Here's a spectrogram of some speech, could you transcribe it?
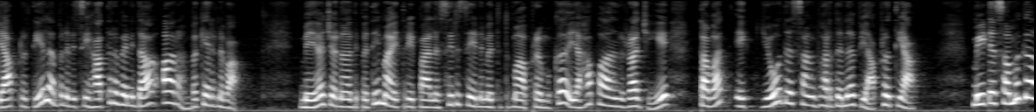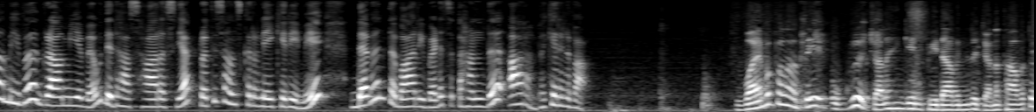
ව්‍යාපෘතිය ලබන 24 වෙනිදා ආරම්භ කරනවා. මෙය ජනාධිපති මෛත්‍රීපාල සිරිසේන මැතිතුමා ප්‍රමුඛ යහපාලන රජයේ තවත් එක් යෝධ සංවර්ධන ව්‍යාපෘතියක්. මීට සමගාමීව ග්‍රාමීය වැව් 2400ක් ප්‍රතිසංස්කරණය කිරීමේ දැවන්ත වාරි වැඩසටහන්ද ආරම්භ කරනවා. වයඹ පළාතේ උග්‍ර ජලහිඟෙන් පීඩා විඳින ජනතාවට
